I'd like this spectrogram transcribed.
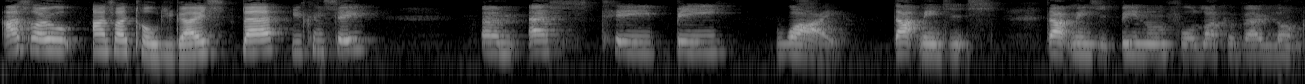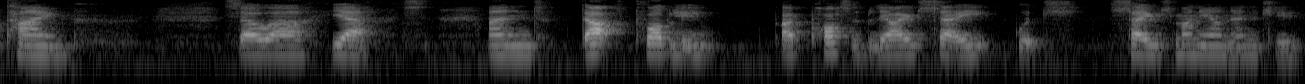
as I, as I told you guys, there, you can see, um, S-T-B-Y. That means it's, that means it's been on for like a very long time. So, uh, yeah, and that's probably, uh, possibly, I would say, which saves money and energy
